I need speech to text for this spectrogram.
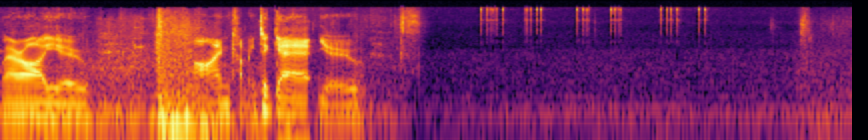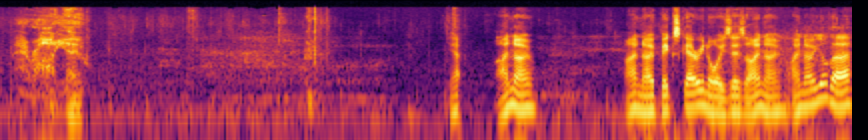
Where are you? I'm coming to get you. Where are you? Yep, I know. I know, big scary noises. I know. I know you're there.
